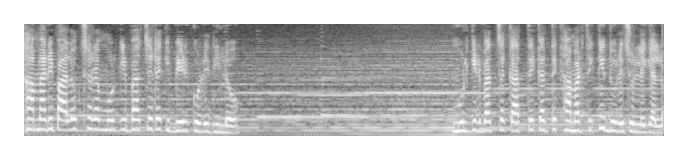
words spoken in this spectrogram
খামারি পালক ছাড়া মুরগির বাচ্চাটাকে বের করে দিল। মুরগির বাচ্চা কাঁদতে কাঁদতে খামার থেকে দূরে চলে গেল।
